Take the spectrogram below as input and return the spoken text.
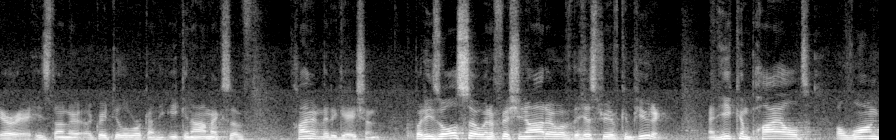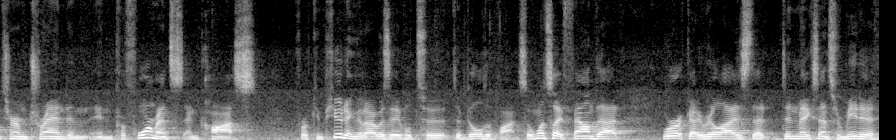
area. He's done a, a great deal of work on the economics of climate mitigation, but he's also an aficionado of the history of computing. And he compiled a long-term trend in, in performance and costs for computing that I was able to, to build upon. So once I found that work, I realized that didn't make sense for me to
